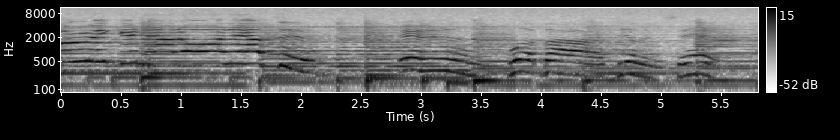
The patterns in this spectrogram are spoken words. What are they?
Freaking out on acid. And what Bob Dylan said.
